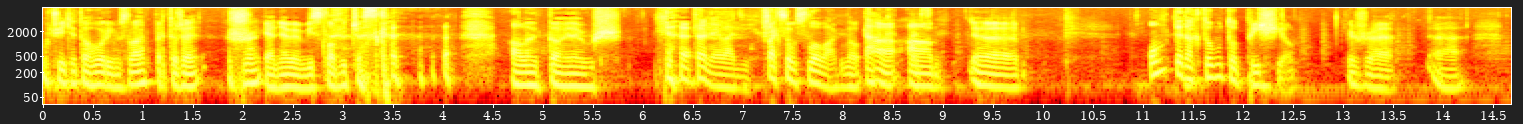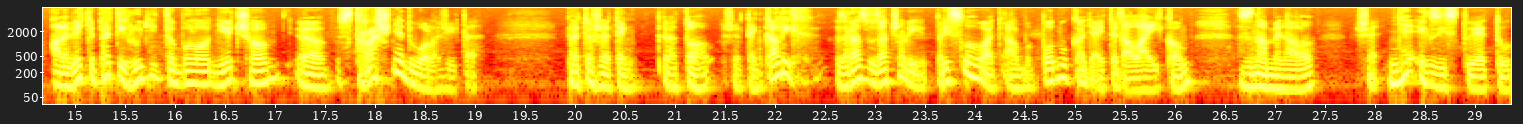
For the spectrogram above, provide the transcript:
Určite to hovorím zle, pretože ž, ja neviem vysloviť české, ale to je už... to nevadí. Však som Slovák, no. Tak, a, a e, on teda k tomuto prišiel že e, ale viete, pre tých ľudí to bolo niečo e, strašne dôležité. Pretože ten, e, to, že ten kalich zrazu začali prisluhovať alebo ponúkať aj teda lajkom, znamenalo, že neexistuje tu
